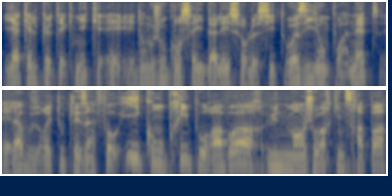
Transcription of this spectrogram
Il y a quelques techniques et, et donc je vous conseille d'aller sur le site oisillon.net et là vous aurez toutes les infos, y compris pour avoir une mangeoire qui ne sera pas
